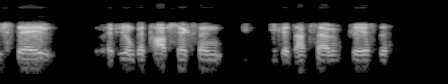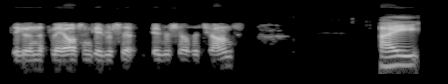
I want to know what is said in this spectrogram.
you stay. If you don't get top six, then you get that seventh place to, to get in the playoffs and give yourself give yourself a chance. I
